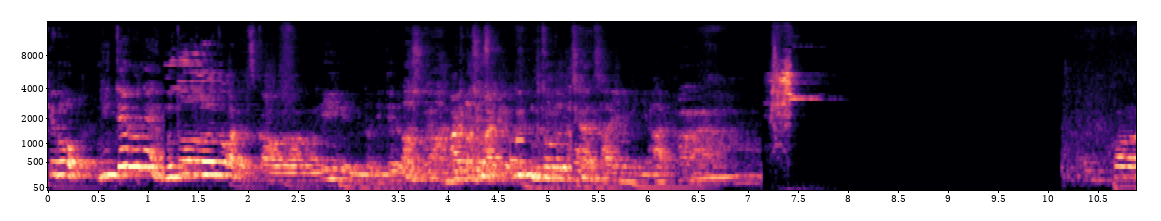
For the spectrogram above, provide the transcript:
けど似てるね無刀取りとかで使うあの？いい意味と似てるん、ですねそう、はい、合気道合気道無糖で近いです、入りに、はい。だから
